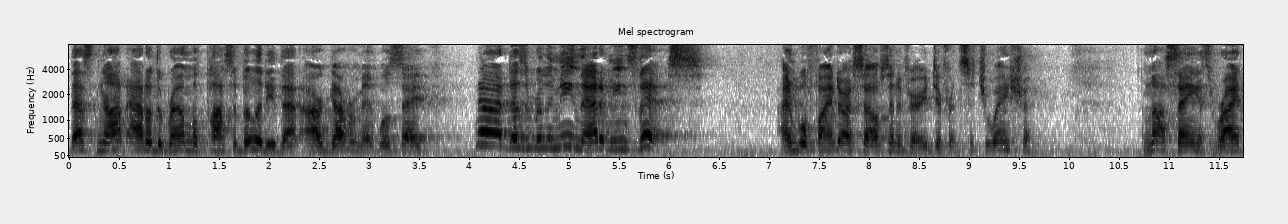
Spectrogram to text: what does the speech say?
That's not out of the realm of possibility that our government will say, no, it doesn't really mean that. It means this. And we'll find ourselves in a very different situation. I'm not saying it's right.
